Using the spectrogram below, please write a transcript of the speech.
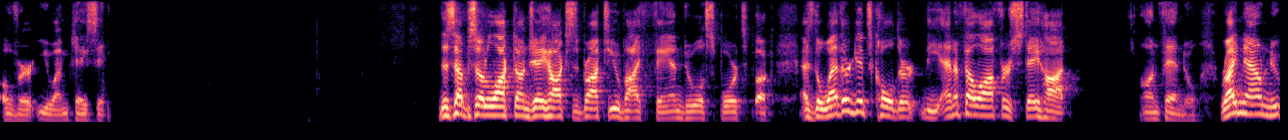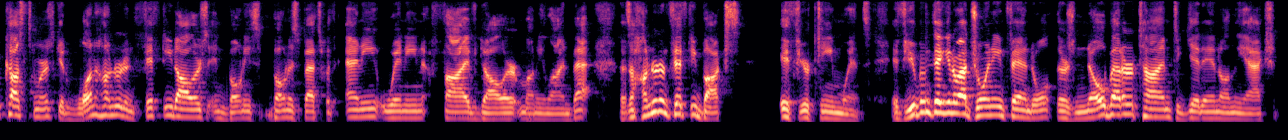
over UMKC. This episode of Locked On Jayhawks is brought to you by FanDuel Sportsbook. As the weather gets colder, the NFL offers stay hot on FanDuel. Right now, new customers get $150 in bonus bonus bets with any winning $5 money line bet. That's 150 bucks if your team wins. If you've been thinking about joining FanDuel, there's no better time to get in on the action.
